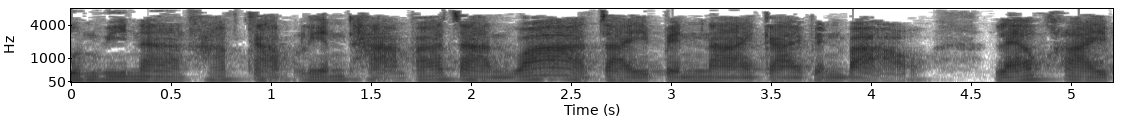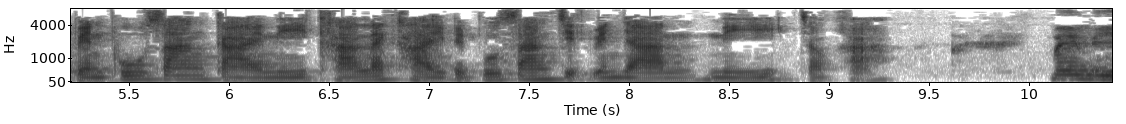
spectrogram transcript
คุณวีนาครับกับเรียนถามพระอาจารย์ว่าใจเป็นนายกายเป็นบ่าว แล้วใครเป็นผู้สร้างกายนี้คะ และใครเป็นผู้สร้างจิตวิญญาณนี้เจ้าคะไม่มี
